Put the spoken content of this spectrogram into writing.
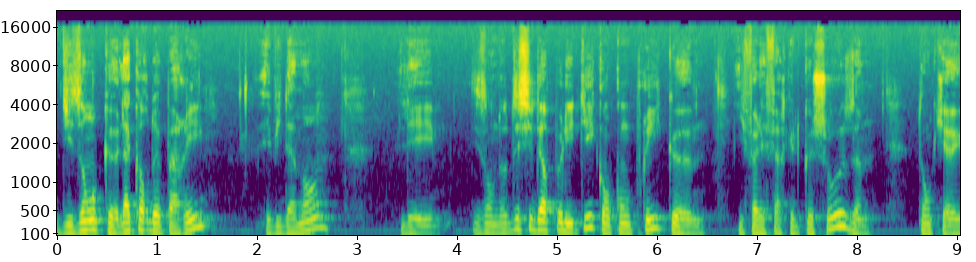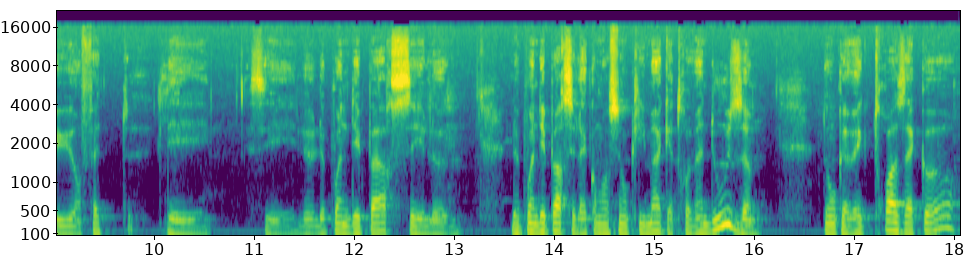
Disons que l'accord de Paris, évidemment, les, disons, nos décideurs politiques ont compris qu'il fallait faire quelque chose. Donc il y a eu en fait les, le, point de départ, c'est la Convention climat 92. Donc avec trois accords,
